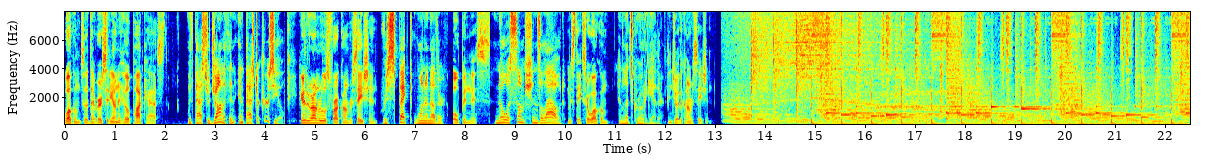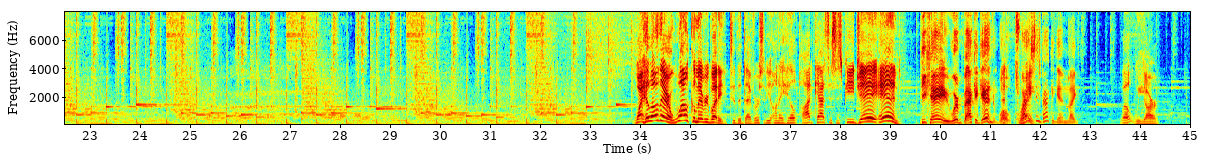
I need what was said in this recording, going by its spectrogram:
Welcome to the Diversity on the Hill podcast. with Pastor Jonathan and Pastor Curcio. Here are the ground rules for our conversation Respect one another. openness. No assumptions allowed. Mistakes are welcome. And let's grow together. Enjoy the conversation. Why, hello there. Welcome, everybody, to the Diversity on a Hill podcast. This is PJ and, PK, we're back again. Whoa, That's why did I right. say back again? Like, well, we are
